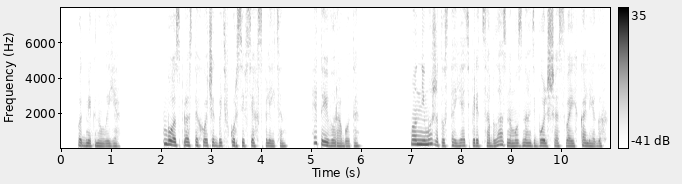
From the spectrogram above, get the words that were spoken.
— подмигнула я. «Босс просто хочет быть в курсе всех сплетен. Это его работа». Он не может устоять перед соблазном узнать больше о своих коллегах.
